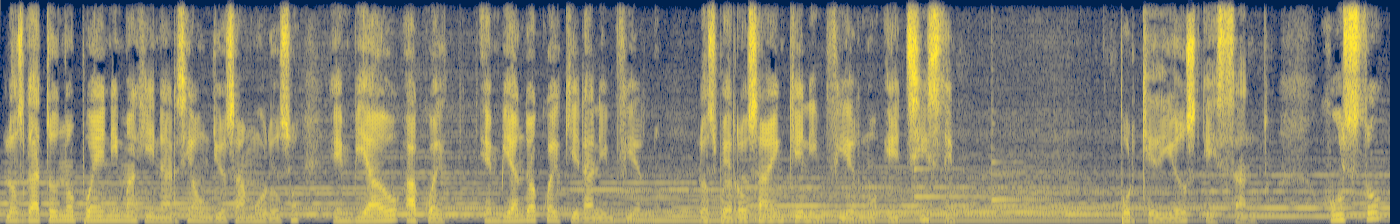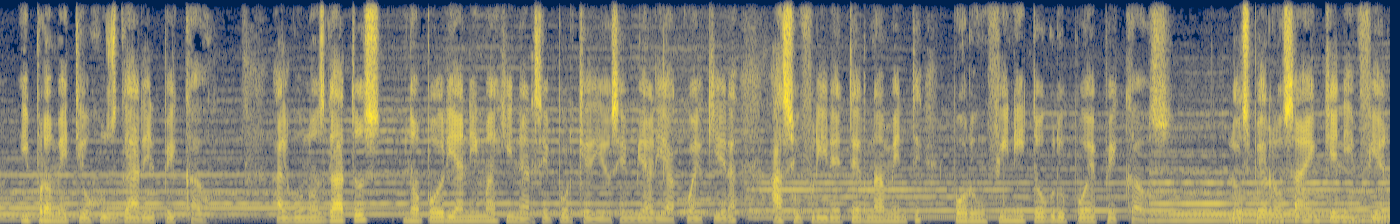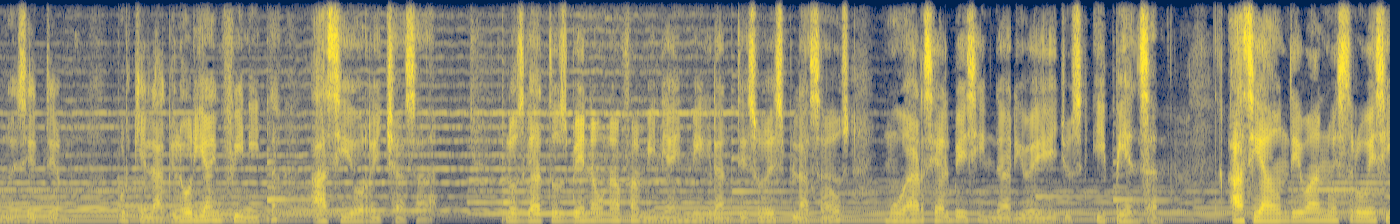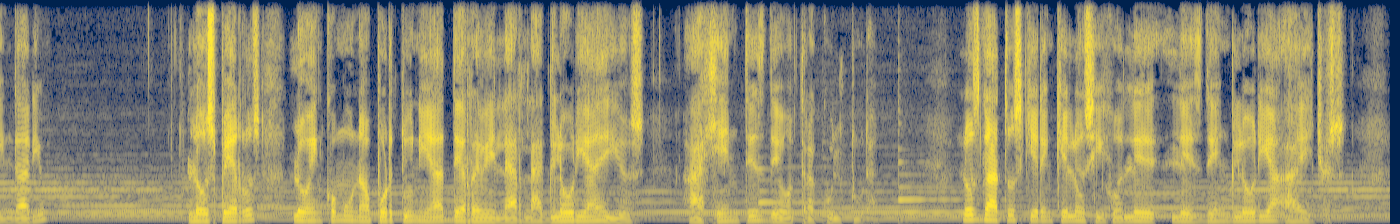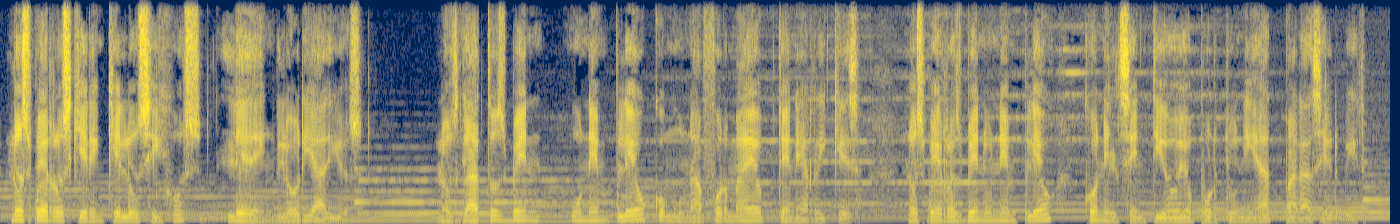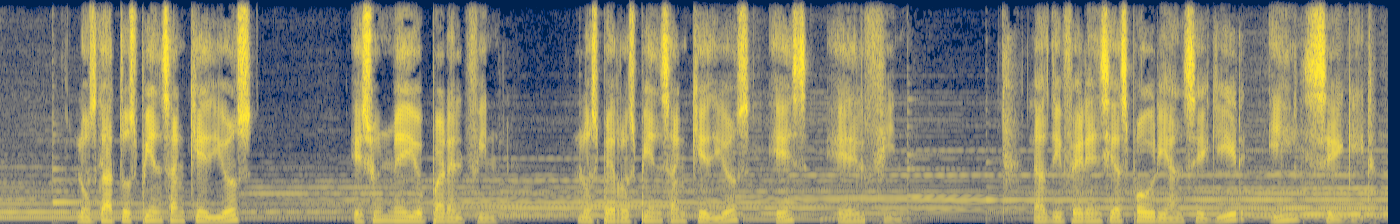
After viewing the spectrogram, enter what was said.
Los gatos no pueden imaginarse a un Dios amoroso enviado a enviando a cualquiera al infierno. Los perros saben que el infierno existe porque Dios es santo, justo y prometió juzgar el pecado. Algunos gatos no podrían imaginarse por qué Dios enviaría a cualquiera a sufrir eternamente por un finito grupo de pecados. Los perros saben que el infierno es eterno porque la gloria infinita ha sido rechazada. Los gatos ven a una familia de inmigrantes o desplazados mudarse al vecindario de ellos y piensan, ¿Hacia dónde va nuestro vecindario? Los perros lo ven como una oportunidad de revelar la gloria de Dios a gentes de otra cultura. Los gatos quieren que los hijos les den gloria a ellos. Los perros quieren que los hijos le den gloria a Dios. Los gatos ven un empleo como una forma de obtener riqueza. Los perros ven un empleo con el sentido de oportunidad para servir. Los gatos piensan que Dios es un medio para el fin. Los perros piensan que Dios es el fin. Las diferencias podrían seguir y seguir.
